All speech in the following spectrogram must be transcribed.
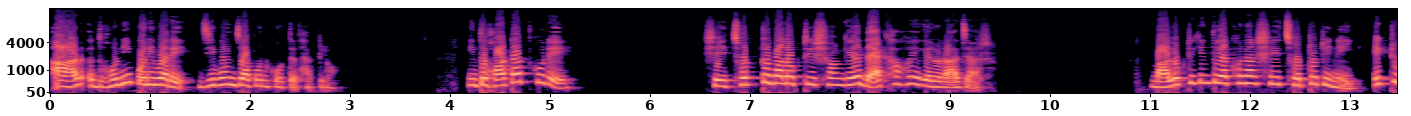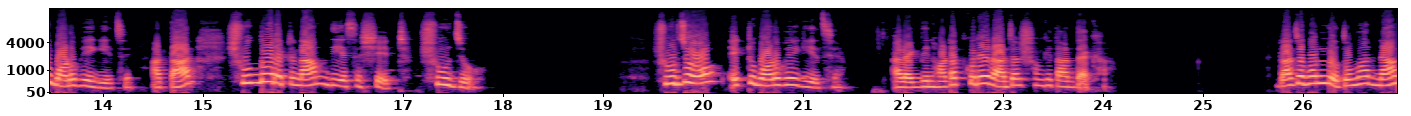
আর ধনী পরিবারে জীবনযাপন করতে থাকল। কিন্তু হঠাৎ করে সেই ছোট্ট বালকটির সঙ্গে দেখা হয়ে গেল রাজার। বালকটি কিন্তু এখন আর সেই ছোট্টটি নেই, একটু বড় হয়ে গিয়েছে। আর তার সুন্দর একটা নাম দিয়েছে শেঠ, সূর্য। সূর্য একটু বড় হয়ে গিয়েছে, আর একদিন হঠাৎ করে রাজার সঙ্গে তার দেখা। রাজা বলল, তোমার নাম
